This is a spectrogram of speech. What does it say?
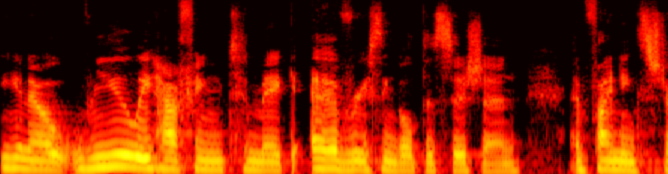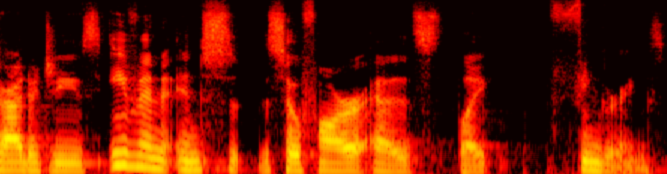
you know really having to make every single decision and finding strategies, even in so far as like fingerings.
